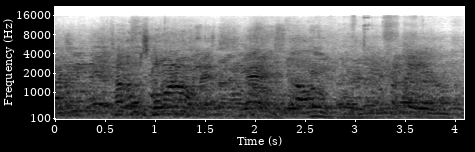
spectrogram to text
Tell us what's going on, man. Yeah. Oh,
